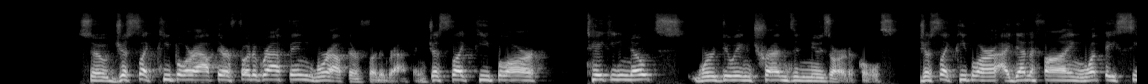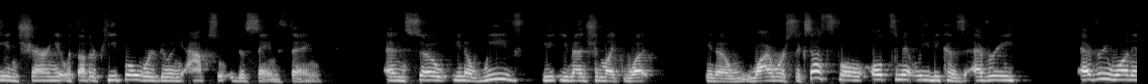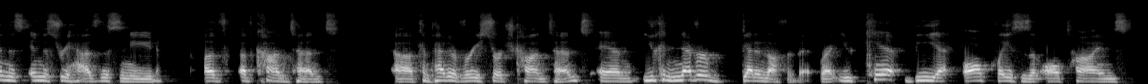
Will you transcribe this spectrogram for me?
So just like people are out there photographing, we're out there photographing. Just like people are taking notes, we're doing trends in news articles. Just like people are identifying what they see and sharing it with other people, we're doing absolutely the same thing. And so, you know, we've you, you mentioned like what, you know, why we're successful ultimately because every everyone in this industry has this need of of content uh, competitive research content, and you can never get enough of it, right? You can't be at all places at all times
